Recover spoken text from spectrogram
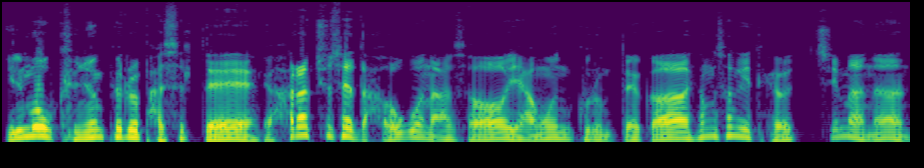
일목 균형표를 봤을 때 하락 추세 나오고 나서 양온 구름대가 형성이 되었지만은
